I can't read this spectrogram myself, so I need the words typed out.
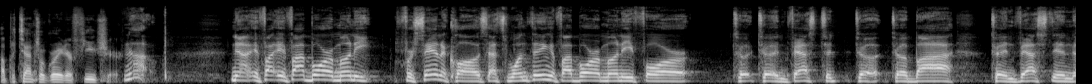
a potential greater future. No. Now, if I if I borrow money for Santa Claus, that's one thing. If I borrow money for to, to invest to, to to buy to invest in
